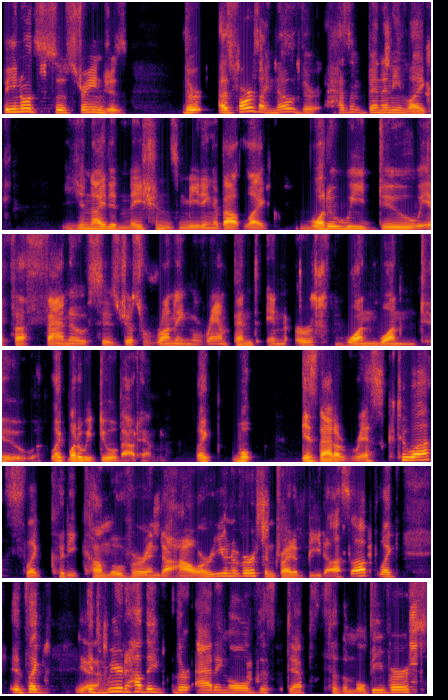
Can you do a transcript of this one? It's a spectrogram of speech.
But you know what's so strange is there as far as I know there hasn't been any like United Nations meeting about like what do we do if a Thanos is just running rampant in Earth 112? Like what do we do about him? Like what is that a risk to us? Like could he come over into our universe and try to beat us up? Like it's like Yeah, it's weird how they they're adding all of this depth to the multiverse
